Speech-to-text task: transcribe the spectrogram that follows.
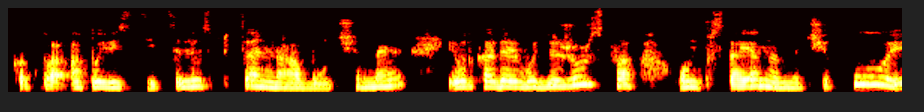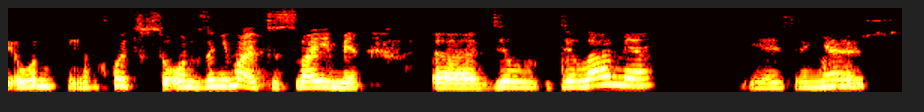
как бы оповестители, специально обученные. И вот когда его дежурство, он постоянно на чеку, и он находится, он занимается своими э, дел, делами. Я извиняюсь.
